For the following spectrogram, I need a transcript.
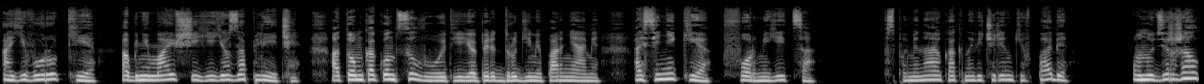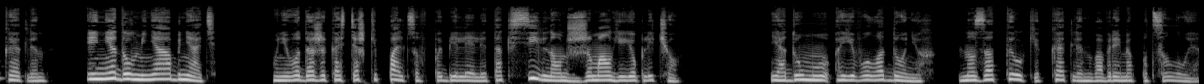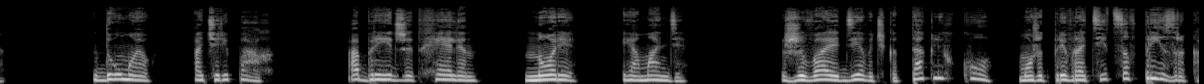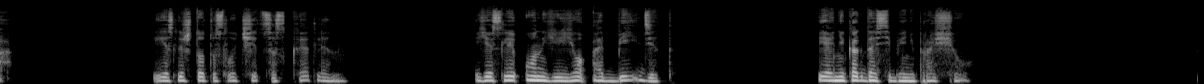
О его руке, обнимающей ее за плечи, о том, как он целует ее перед другими парнями, о синяке в форме яйца. Вспоминаю, как на вечеринке в пабе он удержал Кэтлин и не дал меня обнять. У него даже костяшки пальцев побелели, так сильно он сжимал ее плечо. Я думаю о его ладонях, на затылке Кэтлин во время поцелуя. Думаю о черепах, о Бриджит, Хелен, Нори и Аманде. Живая девочка так легко может превратиться в призрака. Если что-то случится с Кэтлин, если он ее обидит, я никогда себе не прощу.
